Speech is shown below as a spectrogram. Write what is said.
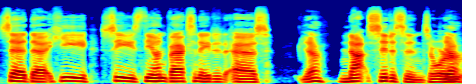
said that he sees the unvaccinated as Yeah, not citizens or Yeah.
